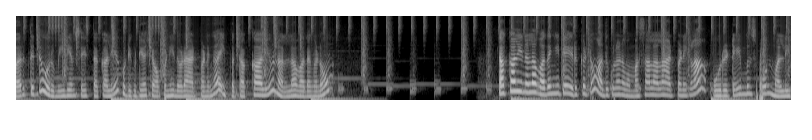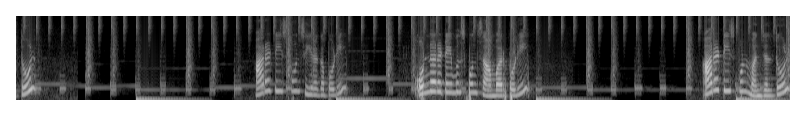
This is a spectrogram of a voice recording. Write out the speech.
வறுத்துட்டு ஒரு மீடியம் சைஸ் தக்காளியை குட்டி குட்டியாக சாப் பண்ணி இதோட ஆட் பண்ணுங்கள் இப்போ தக்காளியும் நல்லா வதங்கணும். தக்காளி நல்லா வதங்கிட்டே இருக்கட்டும். அதுக்குள்ளே நம்ம மசாலாலாம் ஆட் பண்ணிக்கலாம். ஒரு டேபிள் ஸ்பூன் மல்லித்தூள். அரை டீஸ்பூன் சீரக பொடி. ஒன்றரை டேபிள் ஸ்பூன் சாம்பார் பொடி. அரை டீஸ்பூன் மஞ்சள் தூள்.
